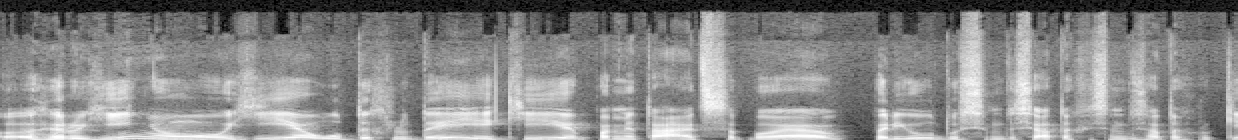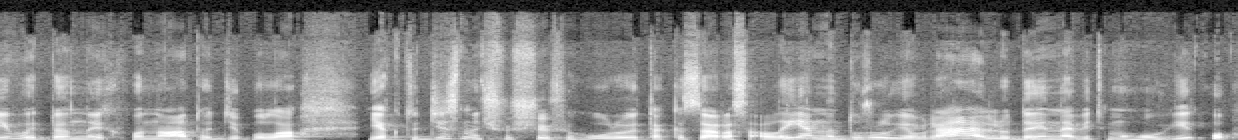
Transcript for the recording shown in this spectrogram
е, героїню є у тих людей, які пам'ятають себе періоду 70-х, 80-х років, і для них вона тоді була як тоді значущою фігурою, так і зараз. Але я не дуже уявляю людей навіть мого віку.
